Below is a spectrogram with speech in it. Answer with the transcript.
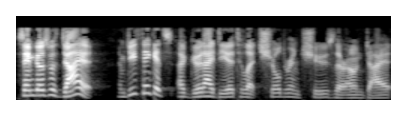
Same goes with diet. I mean, do you think it's a good idea to let children choose their own diet,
